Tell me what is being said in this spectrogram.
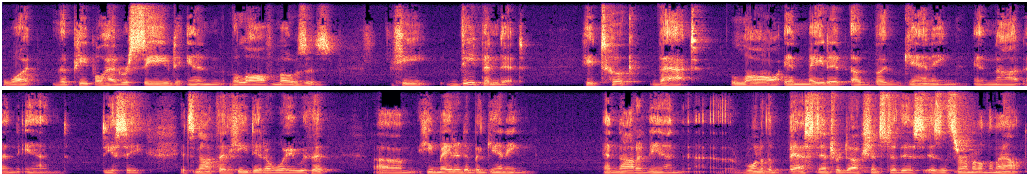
what the people had received in the law of Moses. He deepened it. He took that law and made it a beginning and not an end. Do you see? It's not that he did away with it um, he made it a beginning and not an end. Uh, one of the best introductions to this is the Sermon on the Mount,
